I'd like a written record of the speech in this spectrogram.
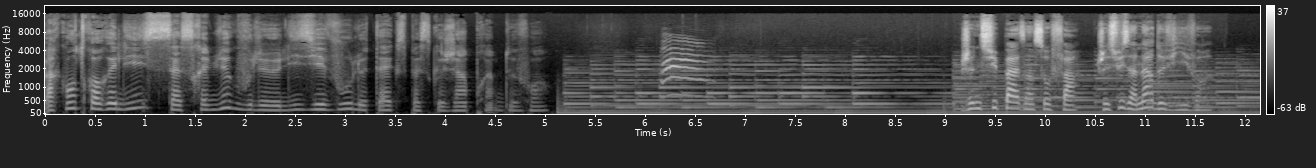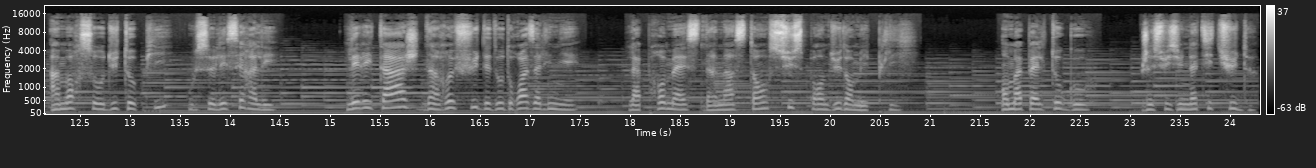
Par contre, Aurélie, ça serait mieux que vous le lisiez vous, le texte, parce que j'ai un problème de voix. Je ne suis pas un sofa, je suis un art de vivre, un morceau d'utopie où se laisser aller, l'héritage d'un refus des dos droits alignés, la promesse d'un instant suspendu dans mes plis. On m'appelle Togo, je suis une attitude.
